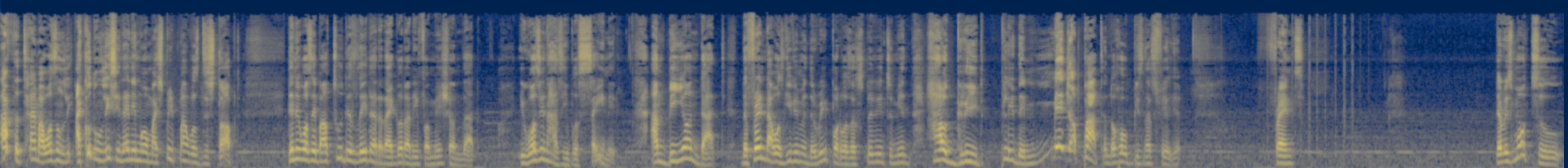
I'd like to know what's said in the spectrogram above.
After time, I wasn't. Li- I couldn't listen anymore. My spirit man was disturbed. Then it was about two days later that I got an information that it wasn't as he was saying it. And beyond that, the friend that was giving me the report was explaining to me how greed played a major part in the whole business failure. Friends, there is more to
